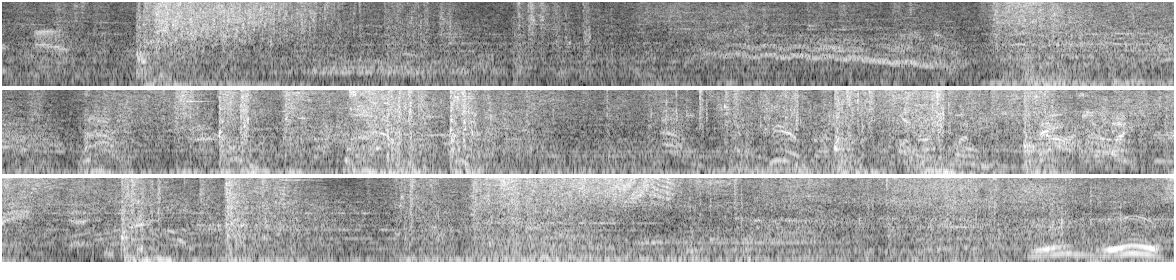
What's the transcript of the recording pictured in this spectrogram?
We're in now. Somebody stop like your aim. Jeez.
